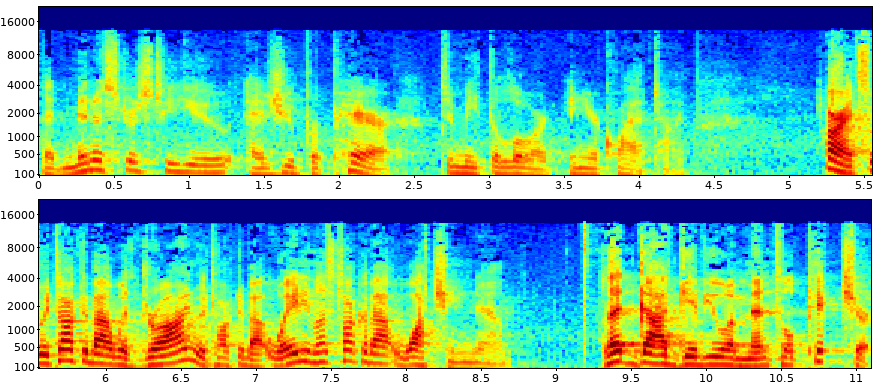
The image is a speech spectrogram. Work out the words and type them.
that ministers to you as you prepare to meet the Lord in your quiet time. All right, so we talked about withdrawing, we talked about waiting. Let's talk about watching now. Let God give you a mental picture.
